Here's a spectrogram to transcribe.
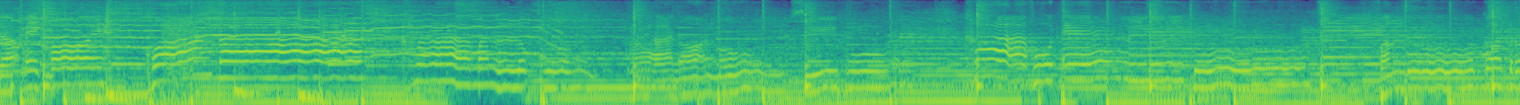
จะไม่คอยขวางตาข้ามันลูกทุ่งข้านอนมุงสีหูข้าพูดเองมึงกูฟังดูก็ตร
